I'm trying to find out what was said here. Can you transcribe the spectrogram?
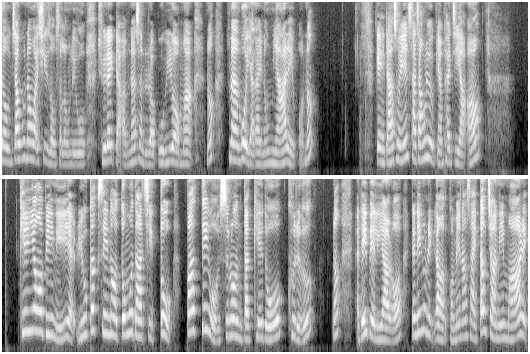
ဆုံးကြောက်ကူနောက်ဝအရှိဆုံးစလုံးလေးကိုရွေးလိုက်တာနားဆန်တို့တော့ပို့ပြီးတော့မှနော်မှန်ဖို့ရာဂိုင်နှုံးများတယ်ပေါ့နော်ကဲဒါဆိုရင်စာကြောင်းလေးကိုပြန်ဖတ်ကြည့်ရအောင်ခင်းရောပြီးနေတဲ့ ryukak sen no tomodachi to party wo surun dakedo kuru နော် အတိတ်ပဲလေးကတော့တနင်္ဂနွေကွန်မန့်နောက်ဆိုင်တောက်ကြနေမှာတဲ့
